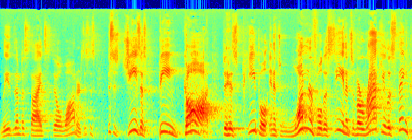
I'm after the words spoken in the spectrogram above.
leads them beside still waters. This is, this is Jesus being God to his people, and it's wonderful to see, and it's a miraculous thing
